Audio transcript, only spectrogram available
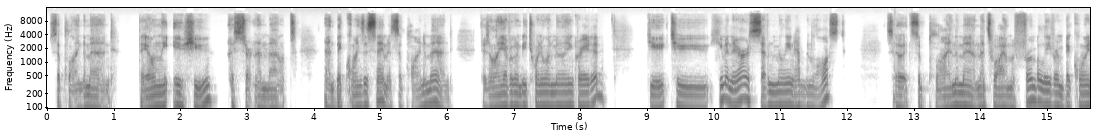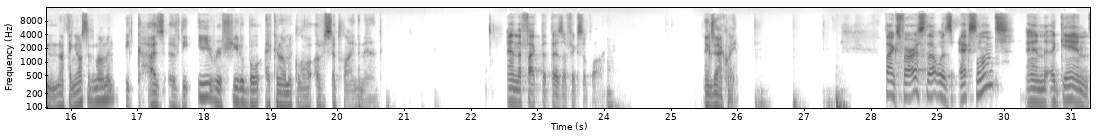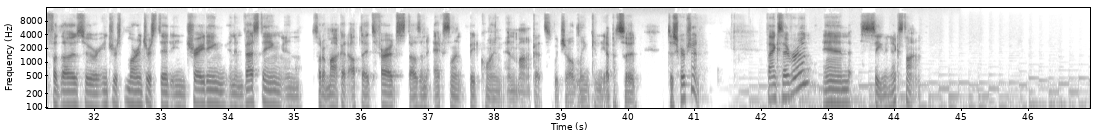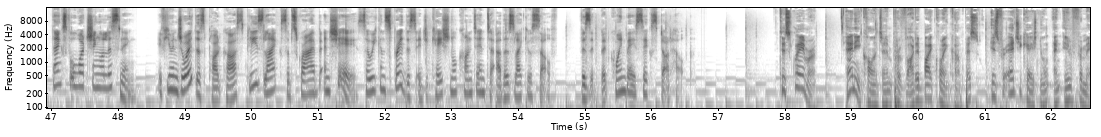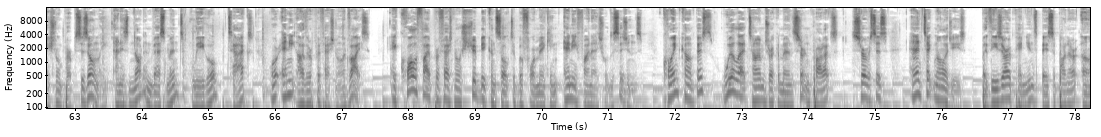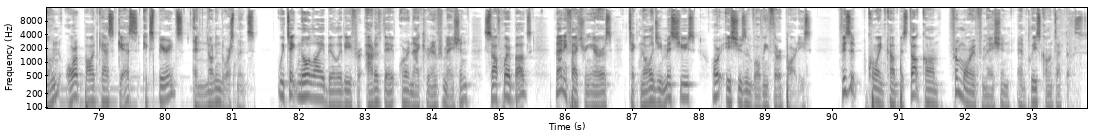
Supply and demand. They only issue a certain amount. And Bitcoin's the same. It's supply and demand. There's only ever going to be 21 million created. Due to human error, 7 million have been lost. So it's supply and demand. That's why I'm a firm believer in Bitcoin and nothing else at the moment because of the irrefutable economic law of supply and demand and the fact that there's a fixed supply. Exactly. Thanks, Faris. That was excellent. And again, for those who are interest, more interested in trading and investing and sort of market updates, Faris does an excellent Bitcoin and markets, which I'll link in the episode description. Thanks, everyone, and see you next time. Thanks for watching or listening. If you enjoyed this podcast, please like, subscribe, and share so we can spread this educational content to others like yourself. Visit bitcoinbasics.help. Disclaimer Any content provided by Coin Compass is for educational and informational purposes only and is not investment, legal, tax, or any other professional advice. A qualified professional should be consulted before making any financial decisions. Coin Compass will at times recommend certain products, services, and technologies but these are opinions based upon our own or podcast guests' experience and not endorsements. We take no liability for out of date or inaccurate information, software bugs, manufacturing errors, technology misuse, or issues involving third parties. Visit coincompass.com for more information and please contact us.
